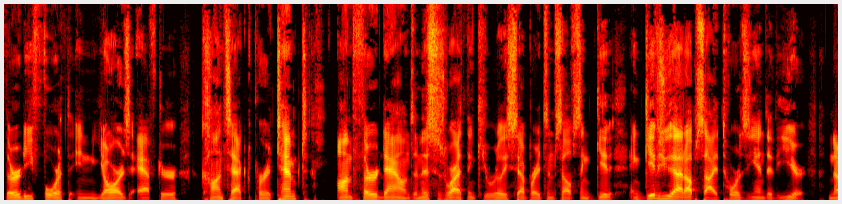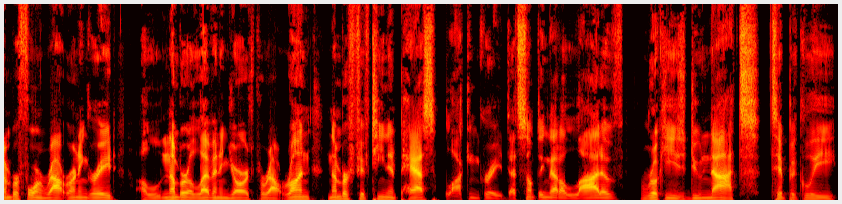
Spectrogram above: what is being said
34th in yards after contact per attempt on third downs. And this is where I think he really separates himself and, give, and gives you that upside towards the end of the year. Number four in route running grade, number 11 in yards per route run, number 15 in pass blocking grade. That's something that a lot of rookies do not typically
